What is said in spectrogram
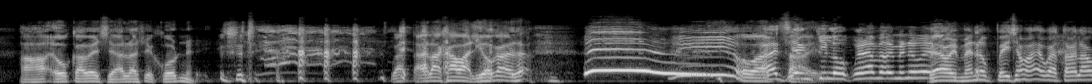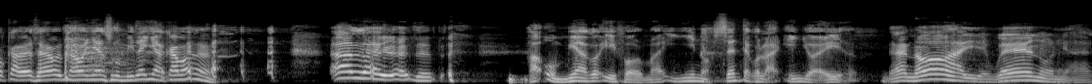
ah o cabeza la se corne Guata la cabalio cabeza Ah, 100 kilos, más o menos. Pero hoy menos pecha más guata la cabeza hoy me voy en su mileña cama Ala. Ah, un miago y forma inocente con la indio ahí. Ya no, ahí, bueno, ya.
